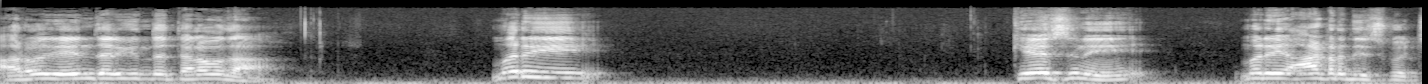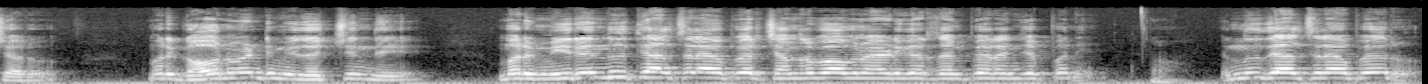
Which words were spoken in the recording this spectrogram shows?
ఆ రోజు ఏం జరిగిందో తెలవదా? మరి కేసుని మరి ఆర్డర్ తీసుకొచ్చారు. మరి గవర్నమెంట్ మీద వచ్చింది. మరి మీరెందుకు తేల్చలేకపోయారు? చంద్రబాబు నాయుడు గారు చంపారని చెప్పని? ఎందుకు తేల్చలేకపోయారు?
